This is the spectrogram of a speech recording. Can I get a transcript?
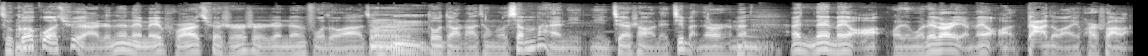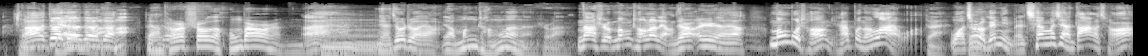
就搁过去啊，人家那媒婆确实是认真负责，啊就是都调查清楚。现在你你介绍这基本就是什么呀？哎，你那没有，我我这边也没有，啪就往一块儿拴了啊对对对对两头收个红包什么的。哎，也就这样，要蒙成了呢，是吧？那是蒙成了两家恩人啊，蒙不成你还不能赖我，对我就是给你们牵个线搭个桥，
